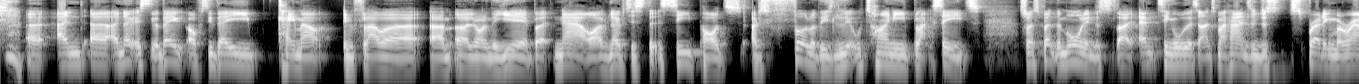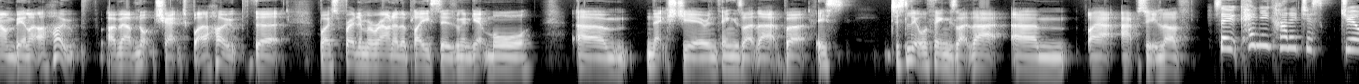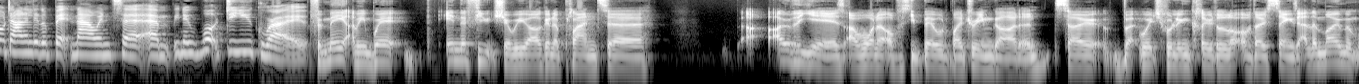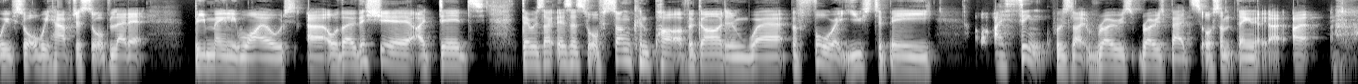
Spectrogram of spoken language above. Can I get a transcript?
Uh, and uh, I noticed that they obviously they came out in flower um, earlier on in the year, but now I've noticed that the seed pods are just full of these little tiny black seeds. So I spent the morning just like emptying all this out into my hands and just spreading them around, being like, I hope. I mean, I've not checked, but I hope that by spreading them around other places, we're going to get more um, next year and things like that. But it's just little things like that. Um, I absolutely love. So, can you kind of just drill down a little bit now into, um, you know, what do you grow? For me, I mean, we're in the future, we are going to plan to over the years, I want to obviously build my dream garden. So, but which will include a lot of those things. At the moment, we've sort of we have just sort of let it be mainly wild. Uh, although this year I did, there was like there's a sort of sunken part of the garden where before it used to be. I think was like rose rose beds or something. I, I,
